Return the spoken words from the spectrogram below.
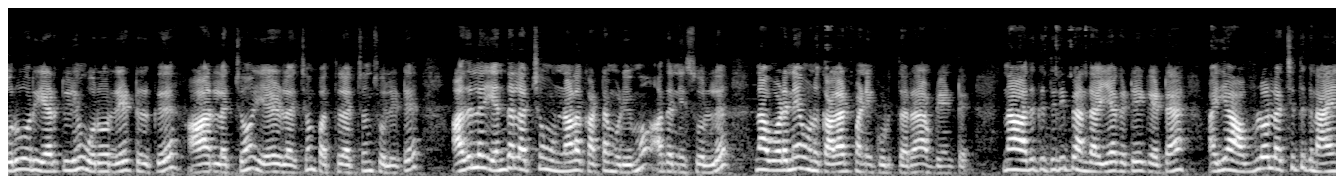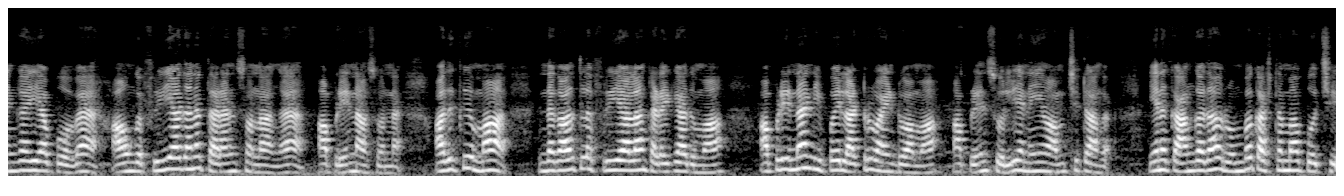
ஒரு ஒரு இடத்துலையும் ஒரு ஒரு ரேட் இருக்கு. ஆறு லட்சம் ஏழு லட்சம் பத்து லட்சம் சொல்லிட்டு. அதில் எந்த லட்சம் உன்னால் கட்ட முடியுமோ அதை நீ சொல்லு. நான் உடனே உனக்கு அலாட் பண்ணி கொடுத்துட்றேன் அப்படின்ட்டு. நான் அதுக்கு திருப்பி அந்த ஐயா கிட்டே கேட்டேன் ஐயா அவ்வளோ லட்சத்துக்கு நான் எங்க ஐயா போவேன்? அவங்க ஃப்ரீயாக தானே தரேன்னு சொன்னாங்க. அப்படின்னு நான் சொன்னேன். அதுக்குமா இந்த காலத்தில் ஃப்ரீயாலாம் கிடைக்காதுமா? அப்படின்னா நீ போய் லெட்ரு வாங்கிட்டு வாமா அப்படின்னு சொல்லி என்னையும் அமுச்சிட்டாங்க. எனக்கு அங்கே தான் ரொம்ப கஷ்டமாக போச்சு.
